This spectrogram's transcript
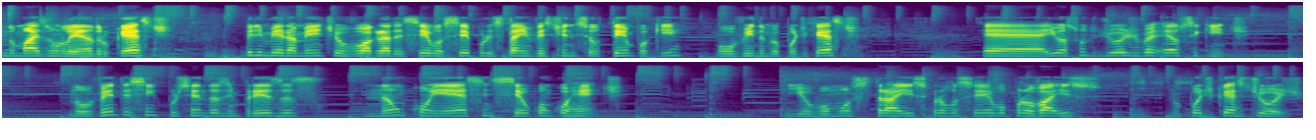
Iniciando mais um Leandro Cast. Primeiramente, eu vou agradecer você por estar investindo seu tempo aqui, ouvindo meu podcast. É, e o assunto de hoje é o seguinte: 95% das empresas não conhecem seu concorrente. E eu vou mostrar isso para você, eu vou provar isso no podcast de hoje.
